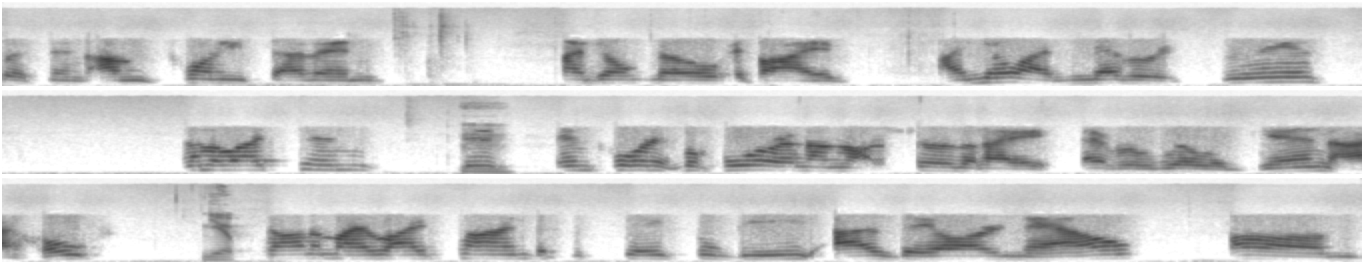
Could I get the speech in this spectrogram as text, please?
Listen, I'm 27. I don't know if I. I know I've never experienced an election this important before, and I'm not sure that I ever will again. I hope Yep. not in my lifetime, but the stakes will be as they are now. Um,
